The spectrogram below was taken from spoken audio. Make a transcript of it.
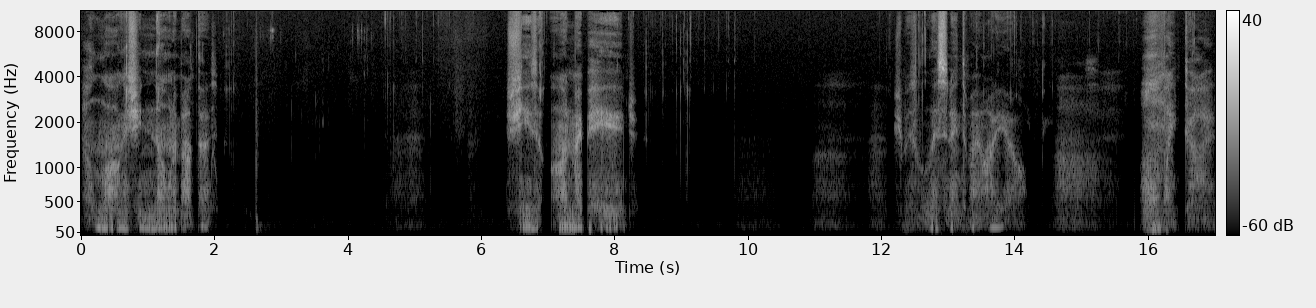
How long has she known about this? She's on my page. She was listening to my audio. Oh my god.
